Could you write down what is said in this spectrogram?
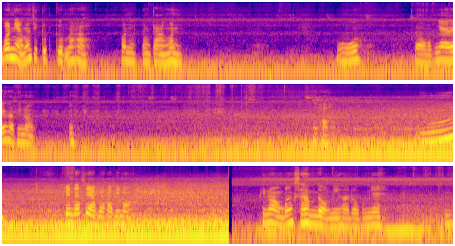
บนเนี่ยมันสิกรึบๆนะคะบนกลางๆมัน โอ้ดอกบักแง่เลยค่ะพี่น้องอื้อ นี่ค่ะ อืมเป็นตาแสบเลยค่ะพี่น้อง พี่น้องเบิ้งซ้ำดอกนี้ค่ะดอกบักแง่อืม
